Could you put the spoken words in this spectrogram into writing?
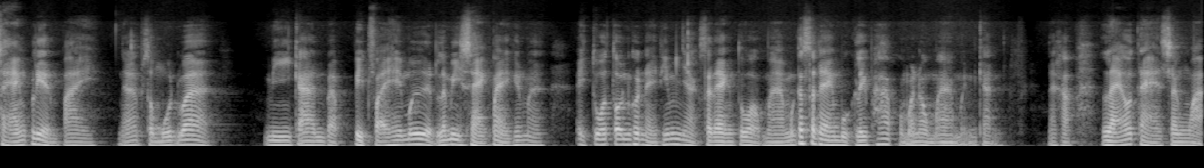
แสงเปลี่ยนไปนะสมมุติว่า มีการแบบปิดไฟให้มืด แล้วมีแสงใหม่ขึ้นมาไอตัวตนคนไหนที่มันอยากแสดงตัวออกมา มันก็แสดงบุคลิกภาพของมันออกมาเหมือนกันนะครับ แล้วแต่จังหวะ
